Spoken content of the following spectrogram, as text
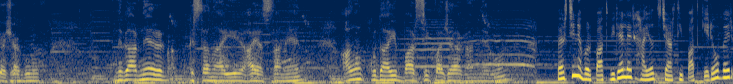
ճաշակով նկարներ կստանայի Հայաստանեն, անոնք կուդայի բարսիկ վաճառականներուն Վերջինը, որ պատվիրել էր հայոց ջարդի պատկերով էր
